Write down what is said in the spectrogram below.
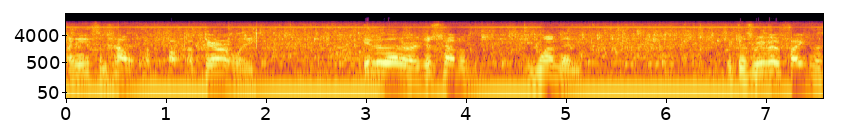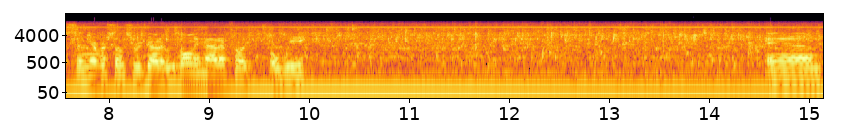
I need some help, apparently. Either that or I just have a lemon. Because we've been fighting this thing ever since we got it. We've only had it for like a week. And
